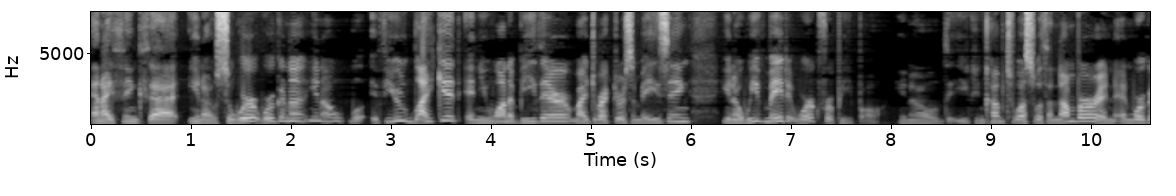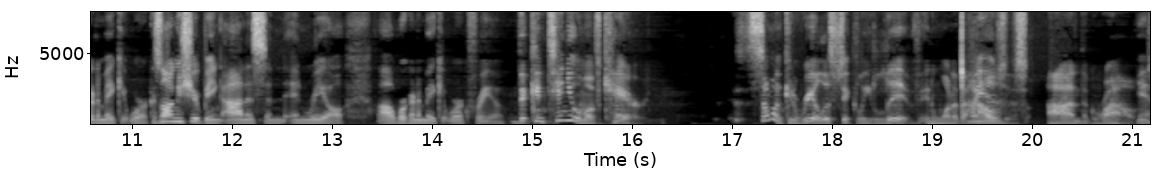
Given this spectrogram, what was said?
And I think that, you know, so we're, we're going to, you know, well, if you like it and you want to be there, my director is amazing. You know, we've made it work for people, you know, that you can come to us with a number and, and we're going to make it work. As long as you're being honest and, and real, uh, we're going to make it work for you. The continuum of care. Someone can realistically live in one of the houses on the grounds. Yeah.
